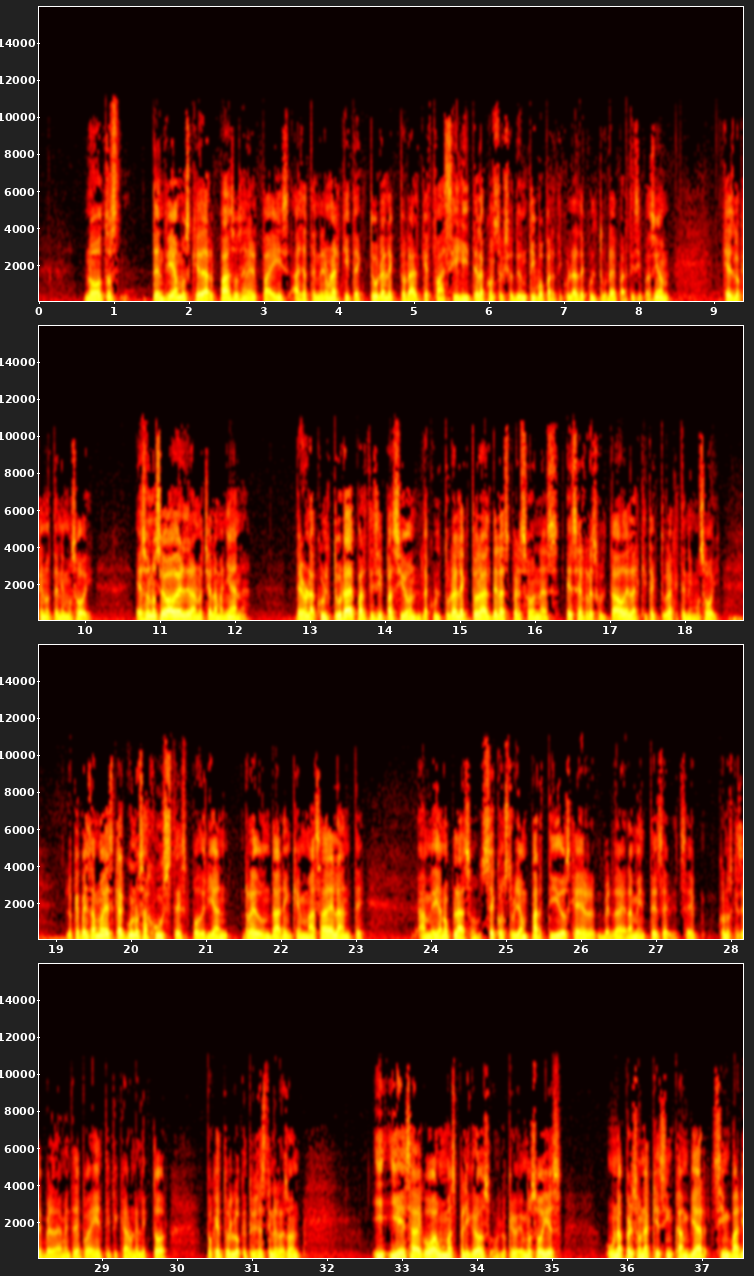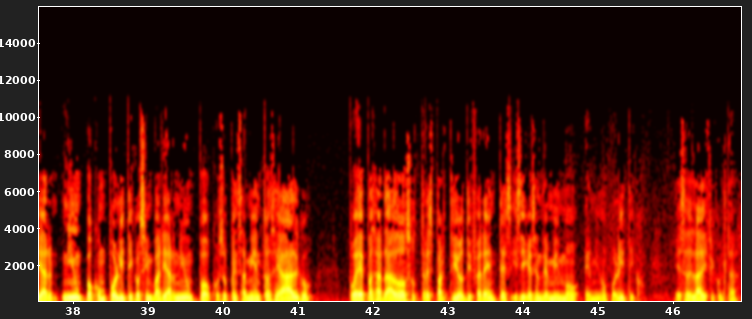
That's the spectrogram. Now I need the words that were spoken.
Nosotros tendríamos que dar pasos en el país hacia tener una arquitectura electoral que facilite la construcción de un tipo particular de cultura de participación, que es lo que no tenemos hoy. Eso no se va a ver de la noche a la mañana, pero la cultura de participación, la cultura electoral de las personas es el resultado de la arquitectura que tenemos hoy. Lo que pensamos es que algunos ajustes podrían redundar en que más adelante, a mediano plazo, se construyan partidos que verdaderamente se, con los que se verdaderamente se pueda identificar un elector porque tú, lo que tú dices tiene razón. Y, y es algo aún más peligroso. Lo que vemos hoy es una persona que sin cambiar, sin variar ni un poco, un político sin variar ni un poco su pensamiento hacia algo, puede pasar a dos o tres partidos diferentes y sigue siendo el mismo, el mismo político. Esa es la dificultad.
